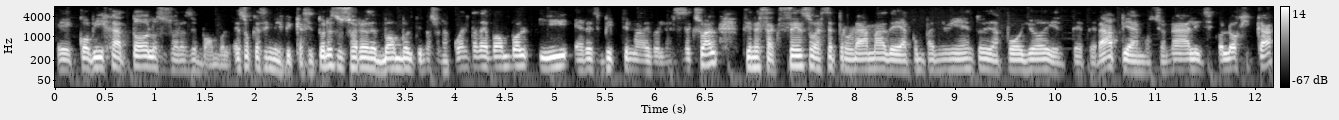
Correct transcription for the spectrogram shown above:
eh, cobija a todos los usuarios de Bumble. ¿Eso qué significa? Si tú eres usuario de Bumble, tienes una cuenta de Bumble y eres víctima de violencia sexual, tienes acceso a este programa de acompañamiento y de apoyo y de terapia emocional y psicológica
